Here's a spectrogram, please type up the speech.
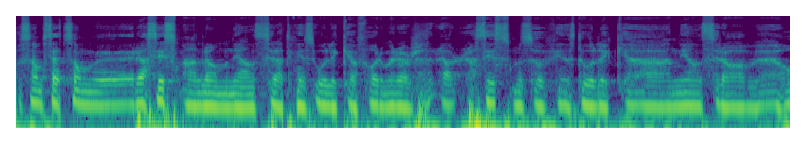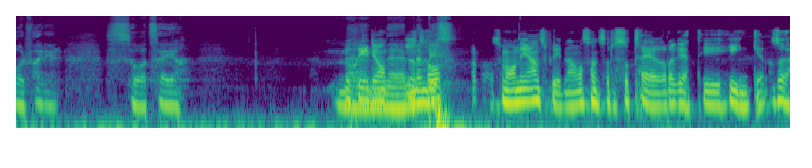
På samma sätt som eh, rasism handlar om nyanser. Att det finns olika former av ra- rasism så finns det olika nyanser av eh, hårfärger. Så att säga. Men, skiljer eh, men visst, som har nyansskillnader och sånt så du sorterar det rätt i hinken och så.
